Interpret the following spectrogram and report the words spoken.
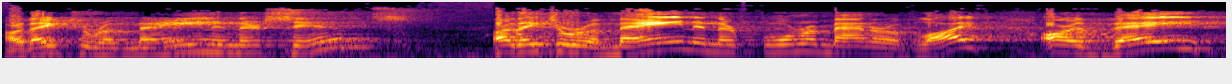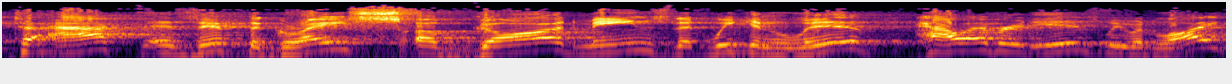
Are they to remain in their sins? Are they to remain in their former manner of life? Are they to act as if the grace of God means that we can live however it is we would like,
